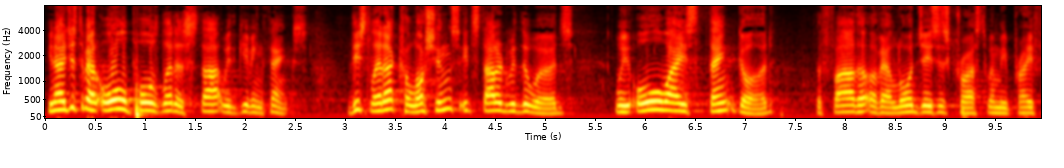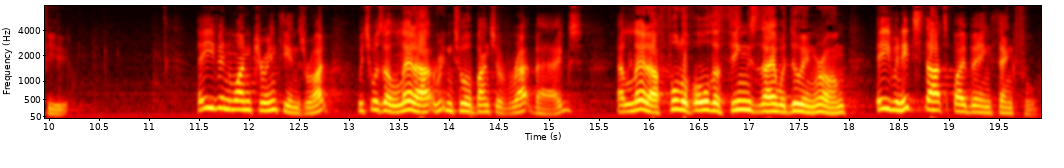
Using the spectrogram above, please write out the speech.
You know, just about all Paul's letters start with giving thanks. This letter, Colossians, it started with the words, We always thank God, the Father of our Lord Jesus Christ, when we pray for you. Even 1 Corinthians, right, which was a letter written to a bunch of ratbags, a letter full of all the things they were doing wrong, even it starts by being thankful.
